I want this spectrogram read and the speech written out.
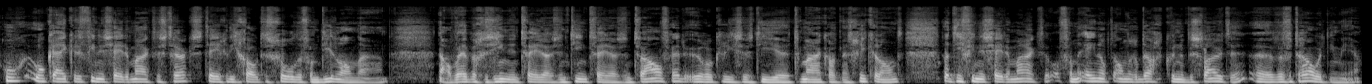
Hoe, hoe kijken de financiële markten straks tegen die grote schulden van die landen aan? Nou, we hebben gezien in 2010, 2012, hè, de eurocrisis die uh, te maken had met Griekenland, dat die financiële markten van de een op de andere dag kunnen besluiten: uh, we vertrouwen het niet meer.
